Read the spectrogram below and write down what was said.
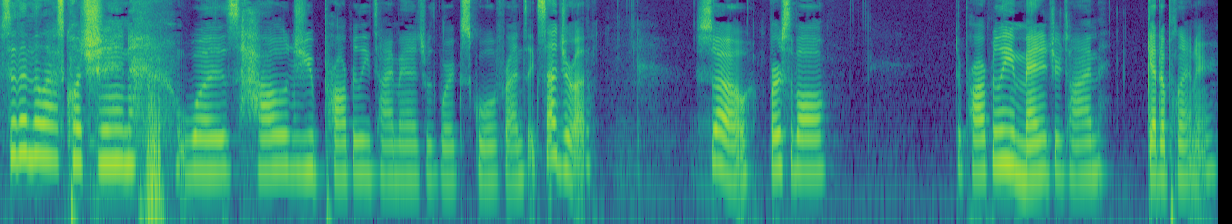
So then the last question was how do you properly time manage with work, school, friends, etc. So, first of all, to properly manage your time, get a planner.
